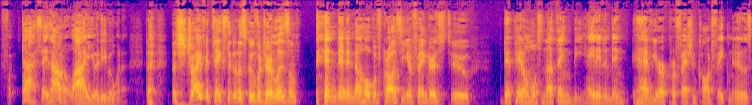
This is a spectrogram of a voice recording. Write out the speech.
for God's sakes, I don't know why you would even want to. The, the strife it takes to go to school for journalism, and then in the hope of crossing your fingers to get paid almost nothing, be hated, and being have your profession called fake news.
